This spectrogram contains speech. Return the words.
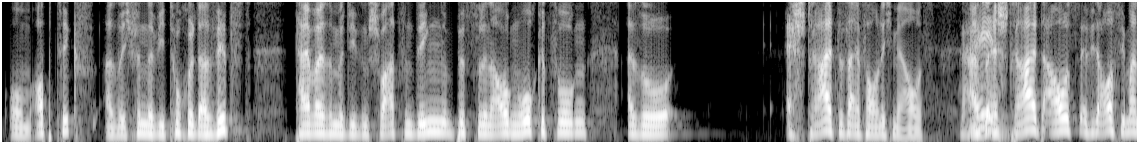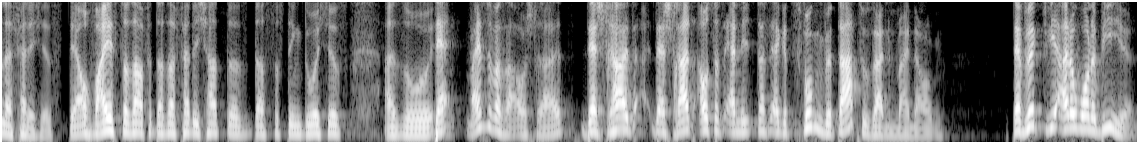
um Optics. Also ich finde, wie Tuchel da sitzt, teilweise mit diesem schwarzen Ding bis zu den Augen hochgezogen. Also er strahlt es einfach auch nicht mehr aus. Nein. Also er strahlt aus, er sieht aus wie ein Mann, der fertig ist. Der auch weiß, dass er, dass er fertig hat, dass, dass das Ding durch ist. Also Der, weißt du, was er ausstrahlt? Der strahlt, der strahlt aus, dass er nicht, dass er gezwungen wird, da zu sein, in meinen Augen. Der wirkt wie I don't wanna be here.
